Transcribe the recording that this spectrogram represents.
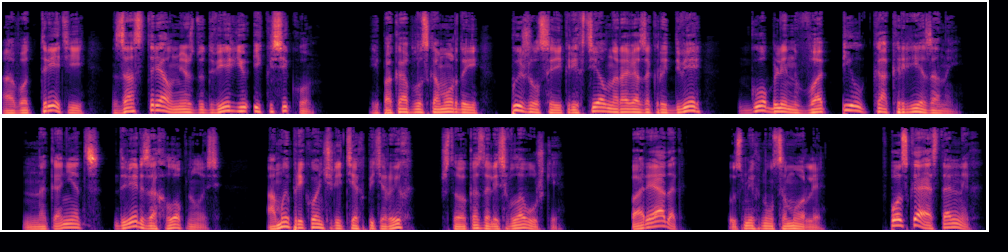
а вот третий застрял между дверью и косяком. И пока плоскомордый пыжился и кряхтел, норовя закрыть дверь, гоблин вопил, как резанный. Наконец, дверь захлопнулась, а мы прикончили тех пятерых, что оказались в ловушке. «Порядок?» — усмехнулся Морли. «Впускай остальных».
